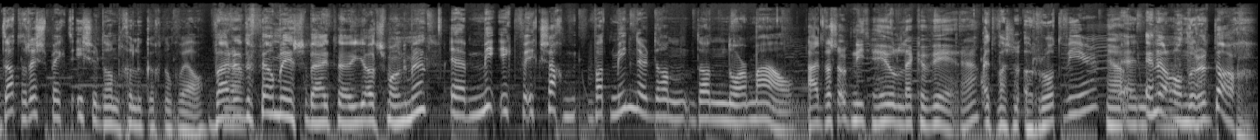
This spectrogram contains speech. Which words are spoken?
dat respect is er dan gelukkig nog wel. Waren ja. er veel mensen bij het uh, Joods Monument? Uh, ik, ik zag wat minder dan, dan normaal. Ja, het was ook niet heel lekker weer, hè? Het was een rot weer. Ja. En, en, een andere dag.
